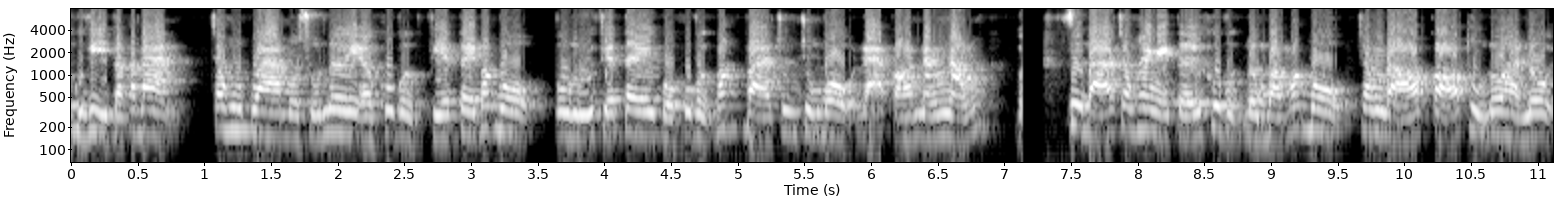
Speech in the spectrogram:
quý vị và các bạn, trong hôm qua một số nơi ở khu vực phía Tây Bắc Bộ, vùng núi phía Tây của khu vực Bắc và Trung Trung Bộ đã có nắng nóng. Dự báo trong hai ngày tới khu vực đồng bằng Bắc Bộ, trong đó có thủ đô Hà Nội,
